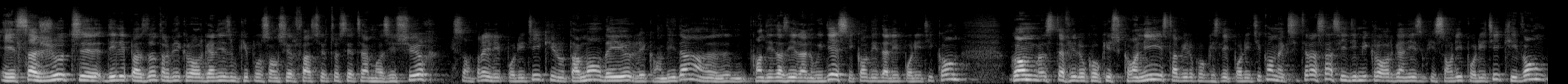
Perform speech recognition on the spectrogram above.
et s'ajoute des lipases d'autres micro-organismes qui poussent en surface, surtout certaines moisissures, qui sont très lipolytiques, notamment d'ailleurs les candidats, euh, candidats zilanoides et candidats lipolyticum, comme Staphylococcus coni, Staphylococcus lipolyticum, etc. Ça, c'est des micro-organismes qui sont lipolytiques, qui vont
